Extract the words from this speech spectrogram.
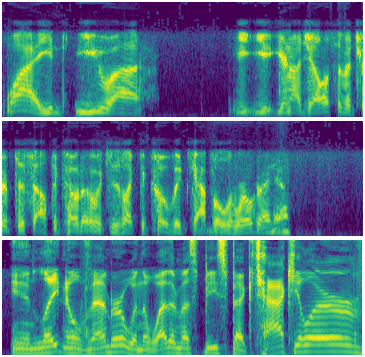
Why you you uh, you, you're not jealous of a trip to South Dakota, which is like the COVID capital of the world right now? In late November, when the weather must be spectacular,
